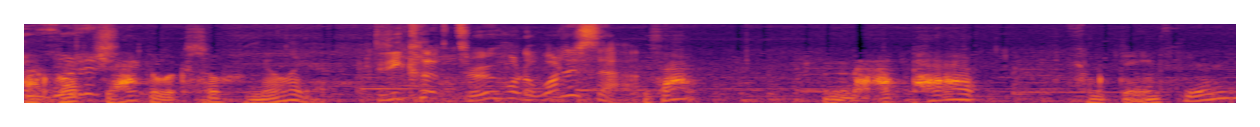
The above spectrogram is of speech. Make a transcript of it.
That red jacket looks so familiar. did he click through? Hold on. What is that? Is that Matt Pat from Game Theory?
